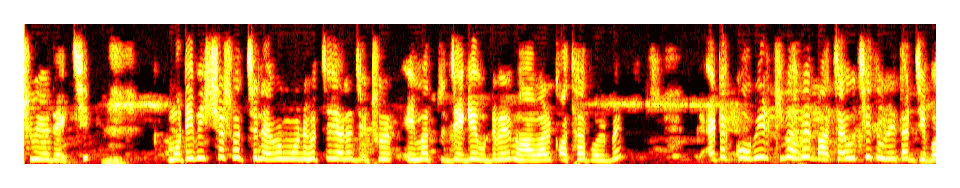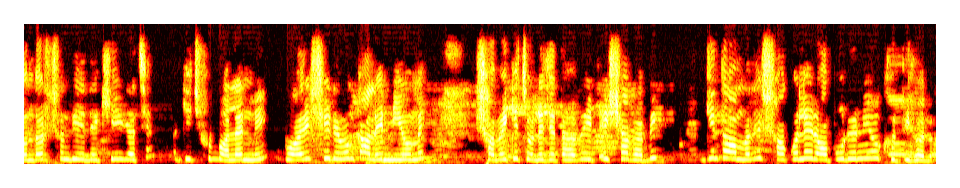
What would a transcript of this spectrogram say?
শুয়ে দেখছি। মোটেই বিশ্বাস হচ্ছে না এবং মনে হচ্ছে যেন জেঠু এইমাত্র জেগে উঠবে, ভাবার কথা বলবে। একটা কবির কীভাবে বাঁচা উচিত উনি তার জীবন দর্শন দিয়ে দেখিয়ে গেছেন? কিছু বলার নেই। বয়সের এবং কালের নিয়মে সবাইকে চলে যেতে হবে, এটাই স্বাভাবিক। কিন্তু আমাদের সকলের অপূরণীয় ক্ষতি হলো।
